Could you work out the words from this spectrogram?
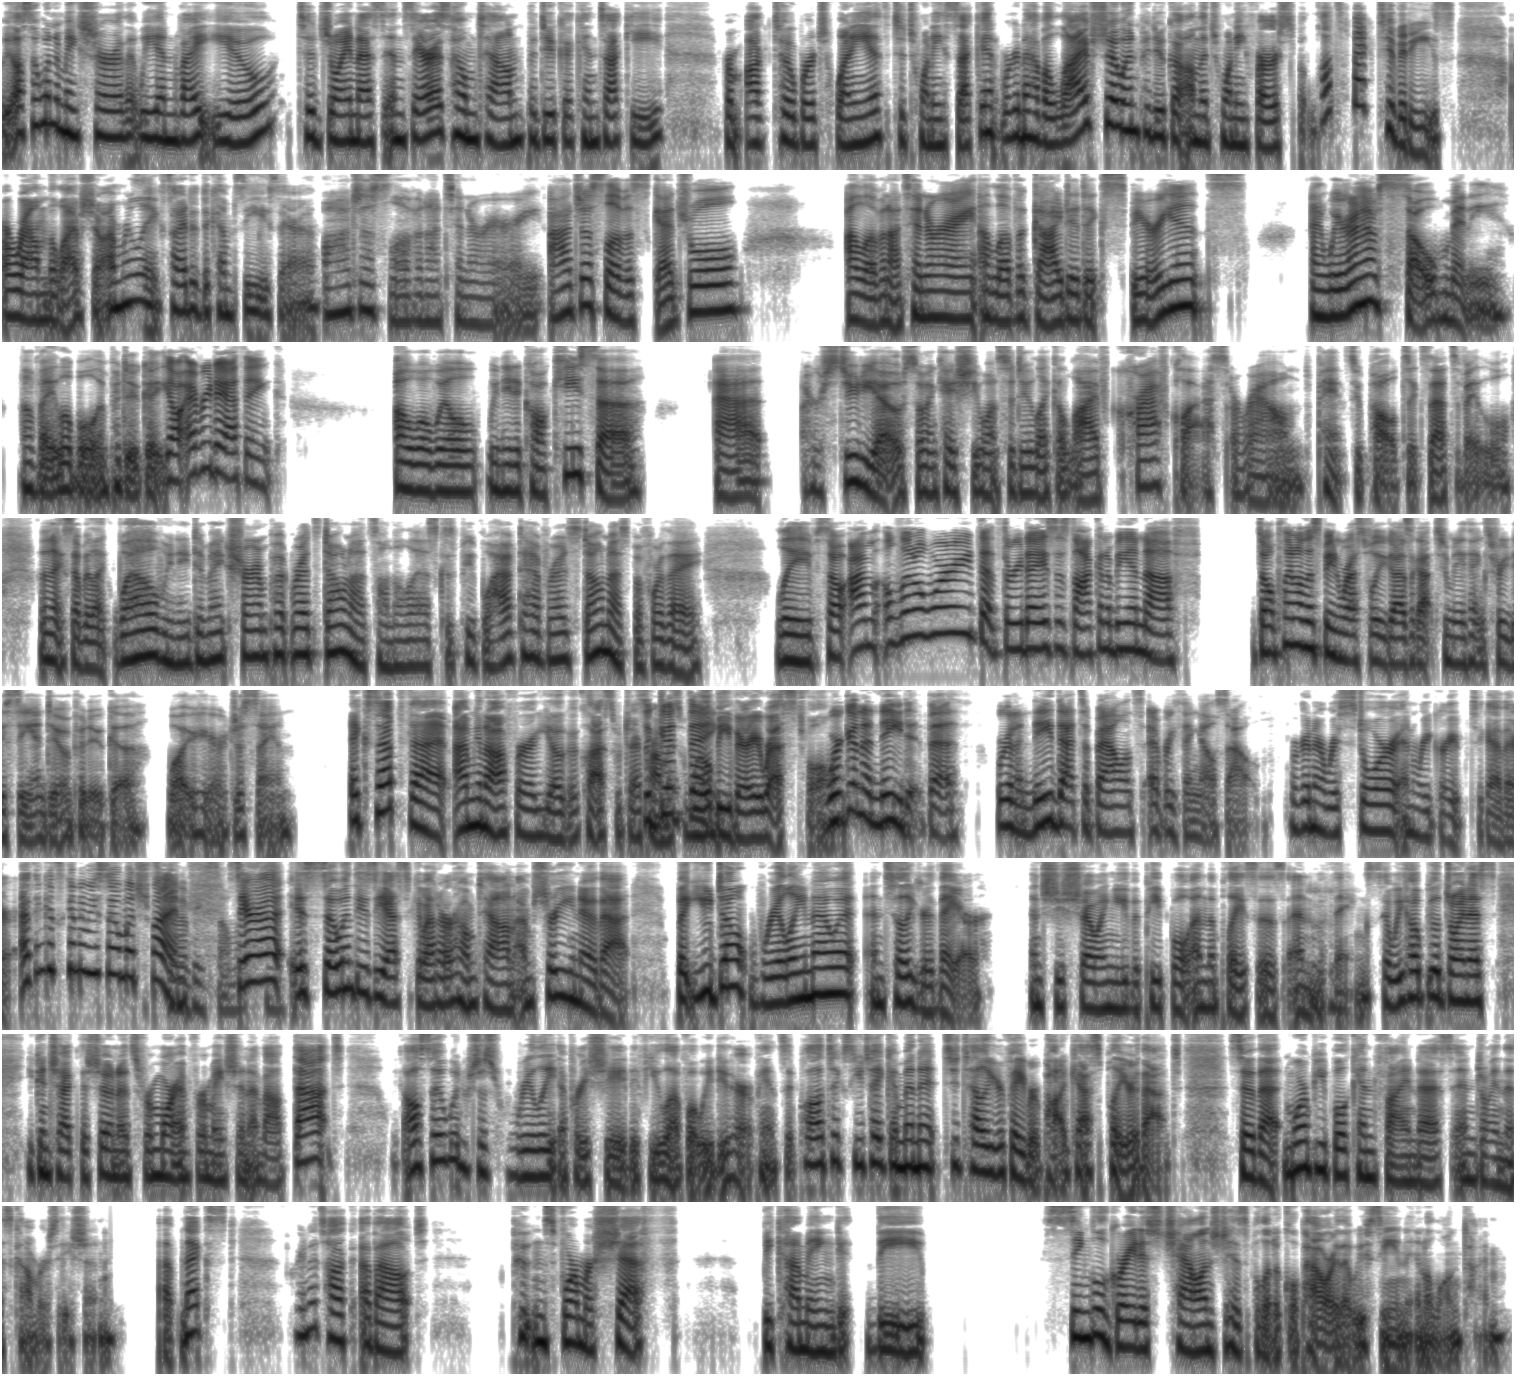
We also want to make sure that we invite you to join us in Sarah's hometown, Paducah, Kentucky, from October 20th to 22nd. We're going to have a live show in Paducah on the 21st, but lots of activities around the live show. I'm really excited to come see you, Sarah. I just love an itinerary. I just love a schedule. I love an itinerary. I love a guided experience. And we're going to have so many available in Paducah. Y'all, every day I think, oh, well, we'll, we need to call Kisa at her studio. So in case she wants to do like a live craft class around pantsuit politics, that's available. The next I'll be like, well, we need to make sure and put Red's Donuts on the list because people have to have Red's Donuts before they leave. So I'm a little worried that three days is not going to be enough. Don't plan on this being restful, you guys. I got too many things for you to see and do in Paducah while you're here. Just saying. Except that I'm going to offer a yoga class, which I It's a promise will be very restful. We're going to need it, Beth. We're going to need that to balance everything else out. We're going to restore and regroup together. I think it's going to be so much It's fun. so much Sarah fun. is so enthusiastic about her hometown. I'm sure you know that, but you don't really know it until you're there. And she's showing you the people and the places and the Mhm. things. So we hope you'll join us. You can check the show notes for more information about that. We also would just really appreciate if you love what we do here at Pantsuit Politics, you take a minute to tell your favorite podcast player that so that more people can find us and join this conversation. Up next, we're going to talk about Putin's former chef becoming the single greatest challenge to his political power that we've seen in a long time.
